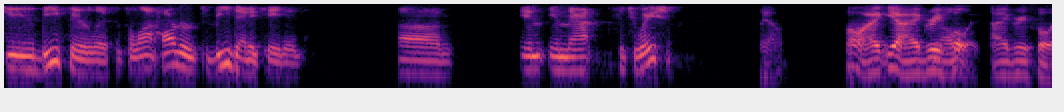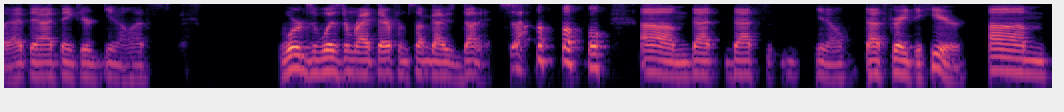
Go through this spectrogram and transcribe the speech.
to be fearless. It's a lot harder to be dedicated um, in in that situation. Yeah. Oh, I yeah, I agree you know? fully. I agree fully. I think I think you're, you know, that's words of wisdom right there from some guy who's done it. So um that that's you know, that's great to hear. Um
